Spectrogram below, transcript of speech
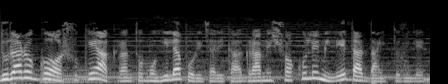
দুরারোগ্য অসুখে আক্রান্ত মহিলা পরিচারিকা গ্রামের সকলে মিলে তার দায়িত্ব নিলেন।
